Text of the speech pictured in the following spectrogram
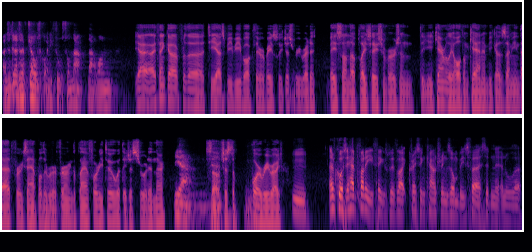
I don't, I don't know if Joel's got any thoughts on that that one. Yeah, I think uh, for the TSBB book, they were basically just rewritten based on the PlayStation version. The, you can't really hold them canon because, I mean, that, for example, they were referring to Plant 42, but they just threw it in there. Yeah. So Yeah. it's just a poor rewrite. Mm. And of course, it had funny things with like Chris encountering zombies first, didn't it, and all that.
